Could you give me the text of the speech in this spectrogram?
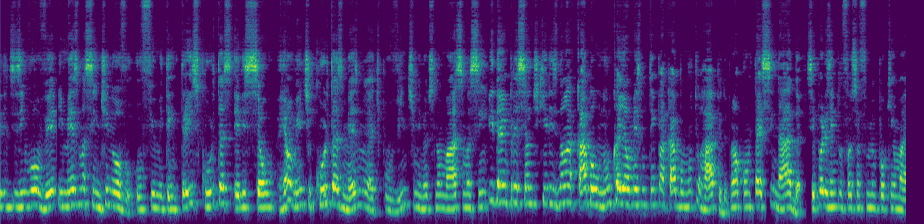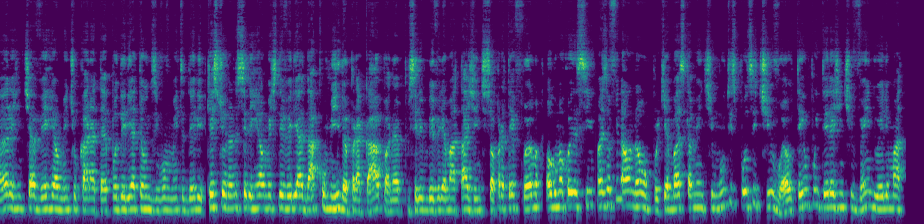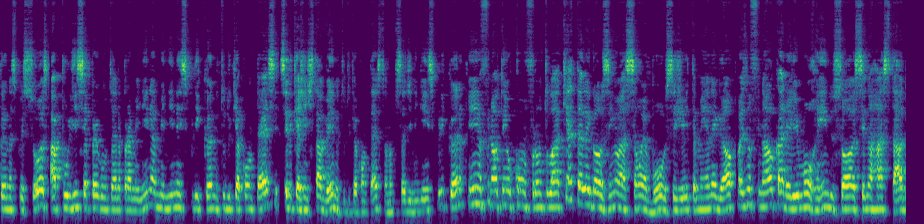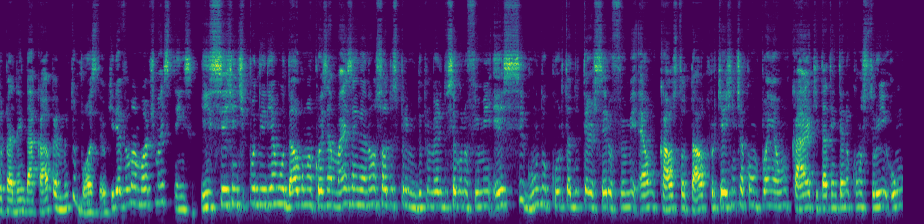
dele desenvolver. E mesmo assim, de novo, o filme tem três curtas, eles são realmente curtas mesmo, né? Tipo 20 minutos no máximo, assim. E dá a impressão de que eles não acabam nunca e ao mesmo tempo acabam muito rápido. Não acontece nada. Se, por exemplo, fosse um filme um pouquinho maior, a gente ia ver realmente o cara até poderia ter um desenvolvimento dele questionando se ele realmente deveria dar comida pra capa, né? Se ele deveria matar gente só pra ter fama, alguma coisa assim. Mas no final não, porque é basicamente muito expositivo. É o tempo inteiro a gente vendo ele matando as pessoas, a polícia perguntando pra menina, a menina explicando tudo o que acontece, sendo que a gente tá vendo tudo o que acontece, então não precisa de ninguém explicando. E no final tem o confronto lá, que é até legalzinho, a ação é boa, o CGI também é legal, mas no final, cara, ele morrendo só sendo arrastado para dentro da capa é muito bosta. Eu queria ver uma morte mais tensa. E se a gente poderia mudar alguma coisa mais ainda não só dos prim do primeiro e do segundo filme, esse segundo curta do terceiro filme é um caos total, porque a gente acompanha um cara que tá tentando construir um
